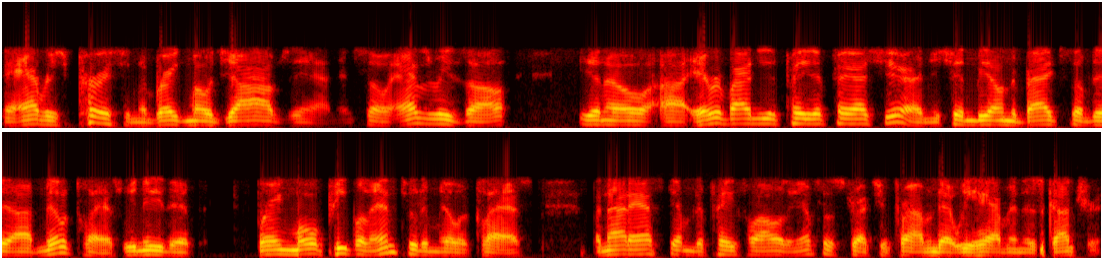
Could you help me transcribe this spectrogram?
the average person to break more jobs in. And so as a result, you know, uh, everybody needs to pay their fair share, and it shouldn't be on the backs of the uh, middle class. We need to bring more people into the middle class, but not ask them to pay for all the infrastructure problem that we have in this country.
